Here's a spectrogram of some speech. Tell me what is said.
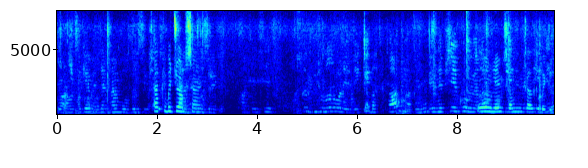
Saçma. Takip ediyorum seni. Videoları var evdeki. Ya bak. Tamam mı? Evine bir şey koyuyorlar. Oğlum benim seni takip ediyor.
